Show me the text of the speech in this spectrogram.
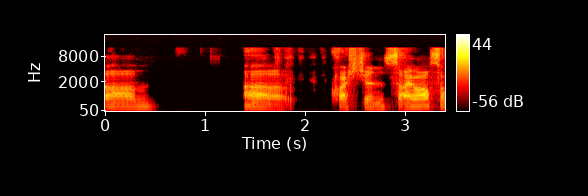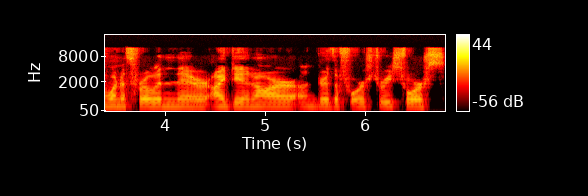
um, uh, questions. I also want to throw in there IDNR under the Forest Resource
